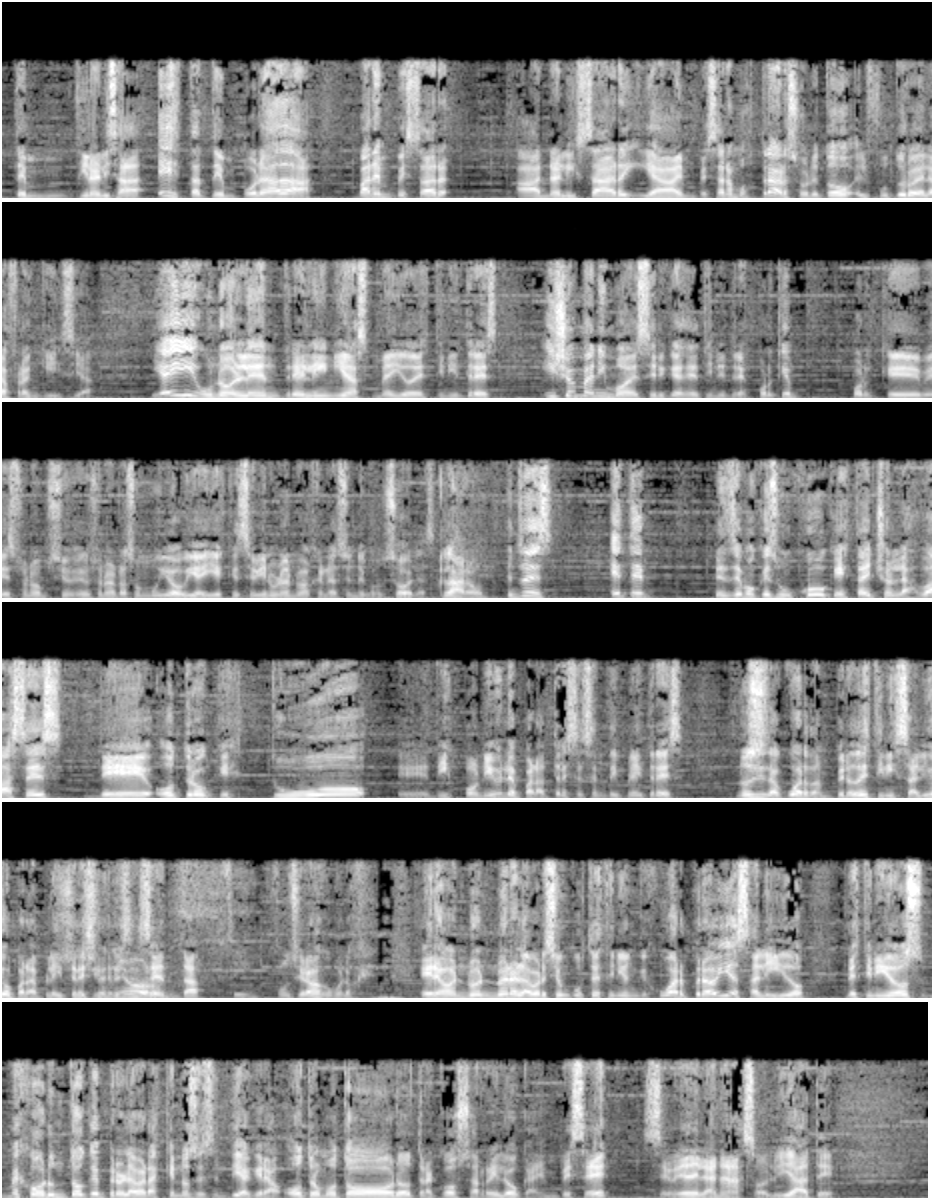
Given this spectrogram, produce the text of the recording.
finalizada esta temporada, van a empezar a analizar y a empezar a mostrar sobre todo el futuro de la franquicia. Y ahí uno lee entre líneas medio Destiny 3. Y yo me animo a decir que es Destiny 3. ¿Por qué? Porque es una opción, es una razón muy obvia y es que se viene una nueva generación de consolas. Claro. Entonces, este pensemos que es un juego que está hecho en las bases de otro que estuvo eh, disponible para 360 y Play 3. No sé si se acuerdan, pero Destiny salió para Play Sí, 3 y señor. 360 Sí. funcionaba como lo que era no, no era la versión que ustedes tenían que jugar, pero había salido Destiny 2 mejor un toque, pero la verdad es que no se sentía que era otro motor, otra cosa re loca. En PC se ve de la NASA, olvídate.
